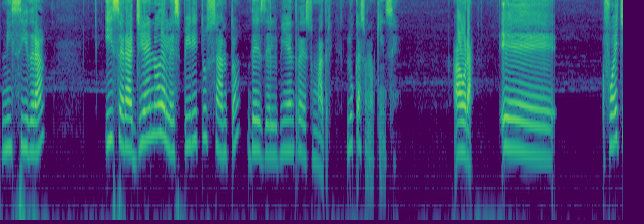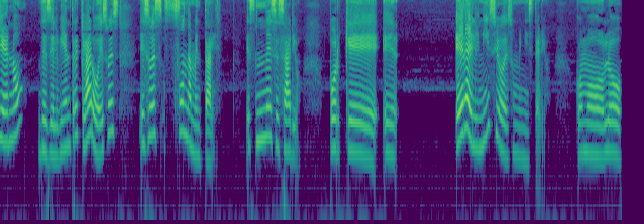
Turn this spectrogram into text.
ni sidra, y será lleno del Espíritu Santo desde el vientre de su madre. Lucas 1.15. Ahora, eh, fue lleno desde el vientre, claro, eso es, eso es fundamental, es necesario porque eh, era el inicio de su ministerio, como lo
